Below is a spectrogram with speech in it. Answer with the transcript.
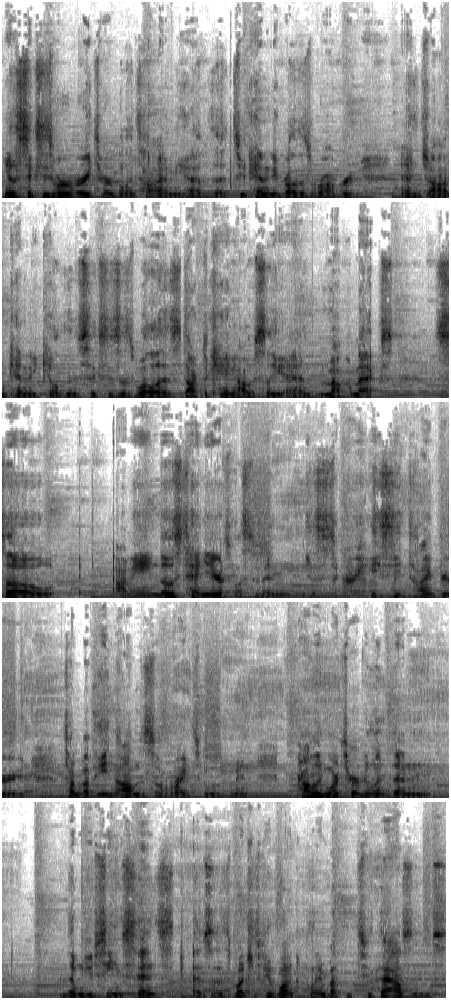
you know, the 60s were a very turbulent time. You had the two Kennedy brothers, Robert and John Kennedy, killed in the 60s, as well as Dr. King, obviously, and Malcolm X. So, I mean, those 10 years must have been just a crazy time period. Talking about Vietnam, the civil rights movement, probably more turbulent than than we've seen since. As, as much as people want to complain about the 2000s,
